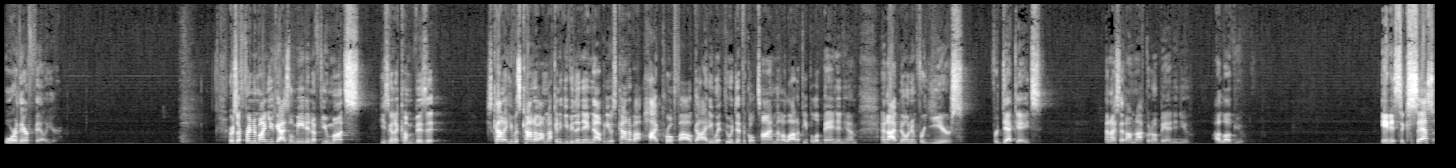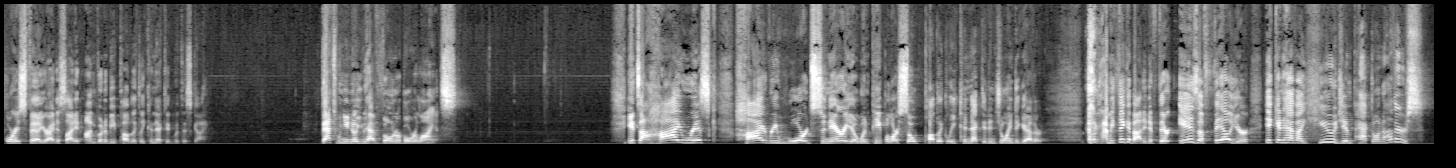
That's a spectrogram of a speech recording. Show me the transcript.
or their failure. There's a friend of mine you guys will meet in a few months. He's going to come visit. He's kind of, he was kind of, I'm not going to give you the name now, but he was kind of a high profile guy. He went through a difficult time and a lot of people abandoned him. And I've known him for years, for decades. And I said, I'm not going to abandon you. I love you. In his success or his failure, I decided I'm going to be publicly connected with this guy. That's when you know you have vulnerable reliance. It's a high risk, high reward scenario when people are so publicly connected and joined together. I mean, think about it. If there is a failure, it can have a huge impact on others.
